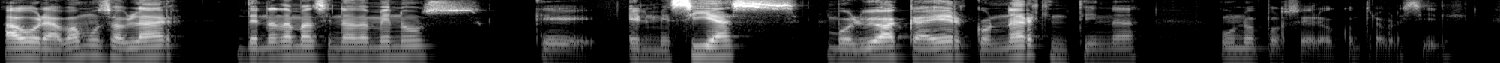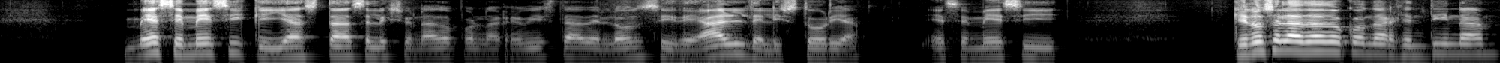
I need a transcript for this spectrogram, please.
Ahora vamos a hablar de nada más y nada menos que el Mesías volvió a caer con Argentina 1 por 0 contra Brasil. Ese Messi que ya está seleccionado por la revista del once ideal de la historia. Ese Messi que no se le ha dado con Argentina.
